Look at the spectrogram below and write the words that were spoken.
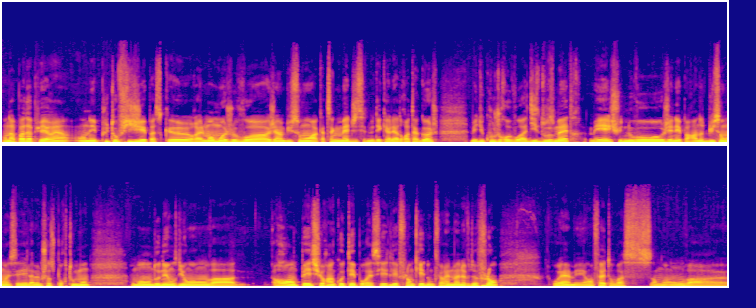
On n'a pas d'appui aérien. On est plutôt figé parce que réellement, moi je vois, j'ai un buisson à 4-5 mètres, j'essaie de me décaler à droite à gauche. Mais du coup, je revois à 10-12 mètres. Mais je suis de nouveau gêné par un autre buisson. Et c'est la même chose pour tout le monde. À un moment donné, on se dit, on va ramper sur un côté pour essayer de les flanquer, donc faire une manœuvre de flanc. Ouais, mais en fait, on va, on, va euh,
